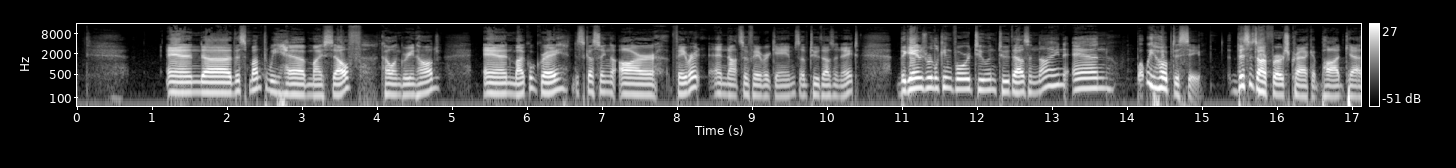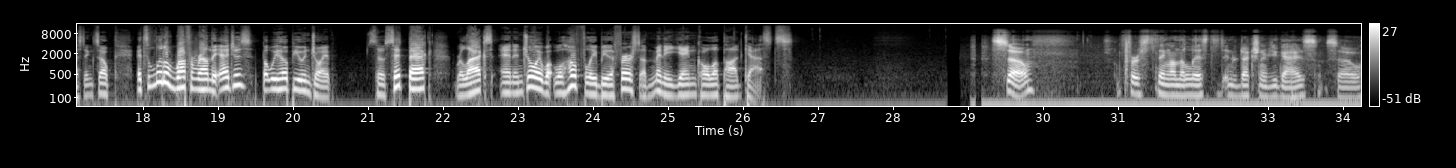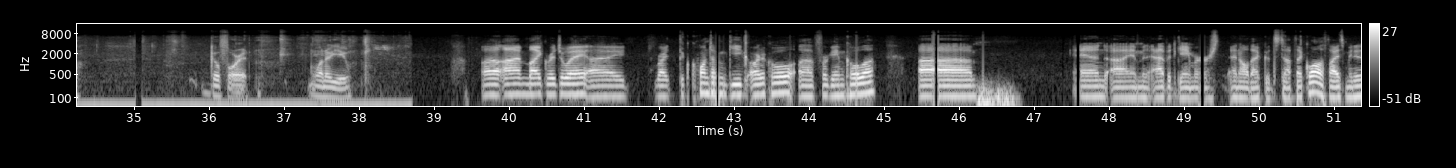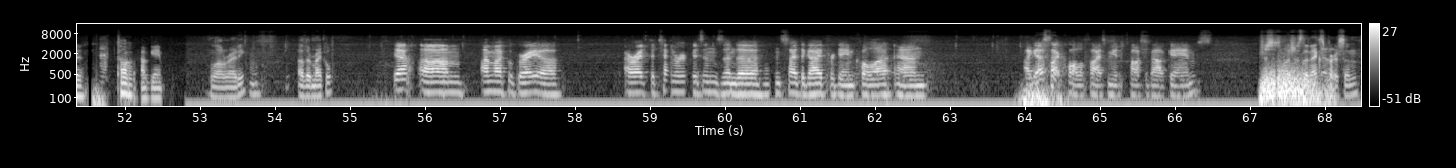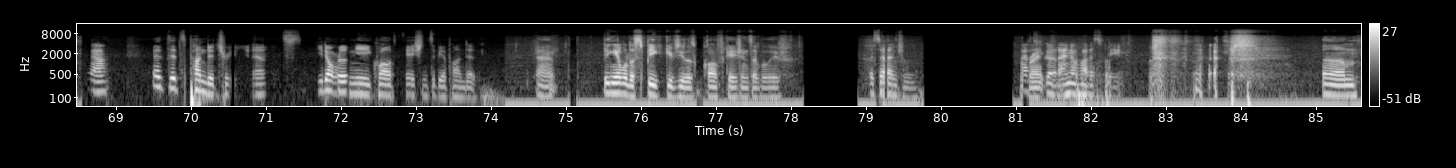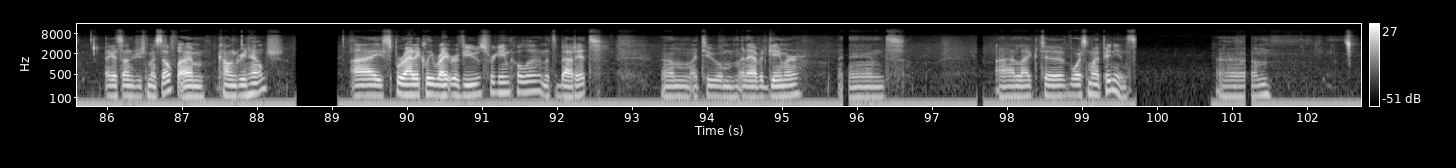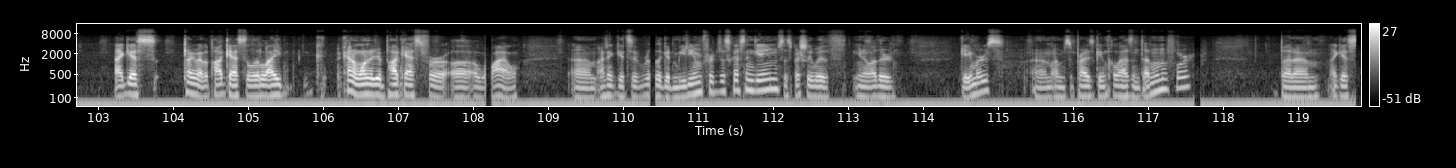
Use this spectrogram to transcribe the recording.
And uh, this month we have myself, Colin Greenhalgh, and Michael Gray discussing our favorite and not so favorite games of 2008, the games we're looking forward to in 2009, and what we hope to see. This is our first crack at podcasting, so it's a little rough around the edges, but we hope you enjoy it. So sit back, relax, and enjoy what will hopefully be the first of many Game Cola podcasts. So, first thing on the list is introduction of you guys. So, go for it. One of you. Uh, I'm Mike Ridgaway. I write the Quantum Geek article uh, for Game Cola. Um, and I am an avid gamer and all that good stuff that qualifies me to talk about game. Well, alrighty. Other Michael? Yeah, um, I'm Michael Gray. Uh, I write the 10 Reasons and uh, Inside the Guide for Game Cola, and I guess that qualifies me to talk about games. Just as much as the next Yeah. person. Yeah. It's it's punditry, you know. It's you don't really need qualifications to be a pundit. Uh, being able to speak gives you those qualifications, I believe. Essentially. That's Right. good. I know how to speak. um, I guess I'll introduce myself. I'm Colin Greenhalgh. I sporadically write reviews for Game Cola, and that's about it. Um, I too am an avid gamer, and I like to voice my opinions. Um, I guess talking about the podcast a little, I, I kind of wanted to do a podcast for uh, a while. Um, I think it's a really good medium for discussing games, especially with you know other gamers. Um, I'm surprised Game hasn't done one before, but um, I guess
